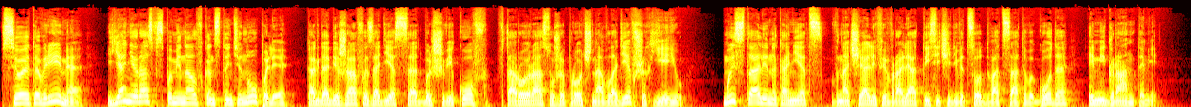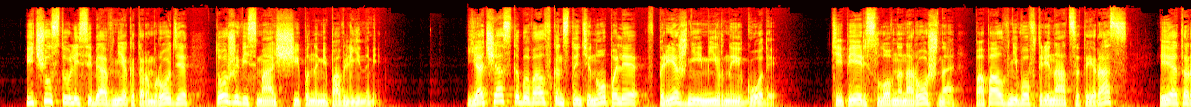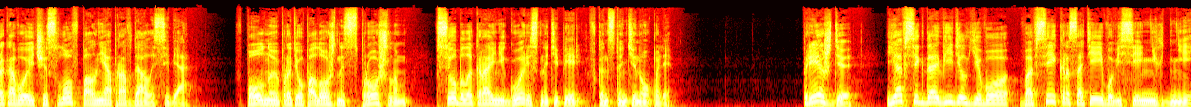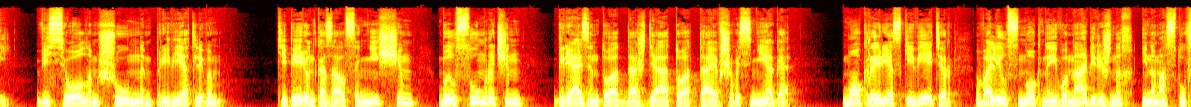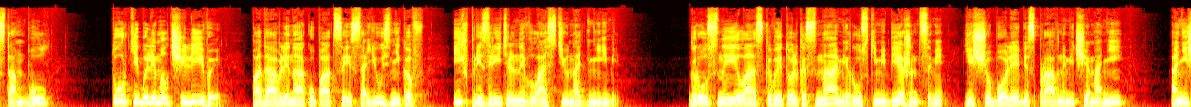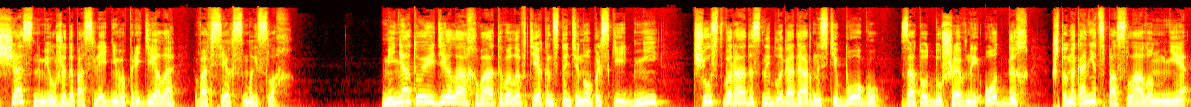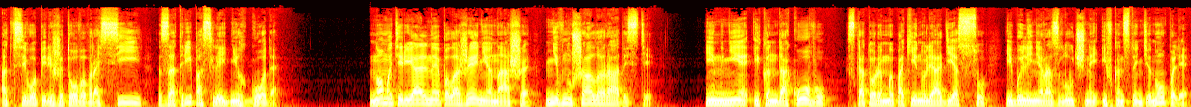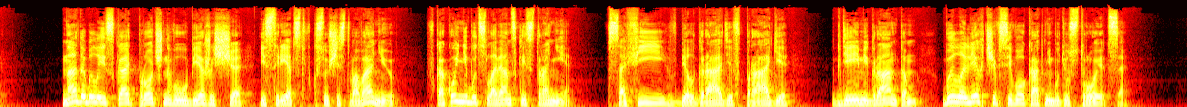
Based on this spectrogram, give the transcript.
Все это время я не раз вспоминал в Константинополе, когда, бежав из Одессы от большевиков, второй раз уже прочно овладевших ею, мы стали, наконец, в начале февраля 1920 года эмигрантами и чувствовали себя в некотором роде тоже весьма ощипанными павлинами. Я часто бывал в Константинополе в прежние мирные годы. Теперь, словно нарочно, попал в него в тринадцатый раз, и это роковое число вполне оправдало себя – полную противоположность с прошлым, все было крайне горестно теперь в Константинополе. Прежде я всегда видел его во всей красоте его весенних дней, веселым, шумным, приветливым. Теперь он казался нищим, был сумрачен, грязен то от дождя, то от таявшего снега. Мокрый резкий ветер валил с ног на его набережных и на мосту в Стамбул. Турки были молчаливы, подавлена оккупацией союзников, их презрительной властью над ними. Грустные и ласковые только с нами, русскими беженцами, еще более бесправными, чем они, а несчастными уже до последнего предела во всех смыслах. Меня то и дело охватывало в те константинопольские дни чувство радостной благодарности Богу за тот душевный отдых, что, наконец, послал он мне от всего пережитого в России за три последних года. Но материальное положение наше не внушало радости. И мне, и Кондакову, с которым мы покинули Одессу и были неразлучны и в Константинополе, надо было искать прочного убежища и средств к существованию в какой-нибудь славянской стране, в Софии, в Белграде, в Праге, где эмигрантам – было легче всего как-нибудь устроиться.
